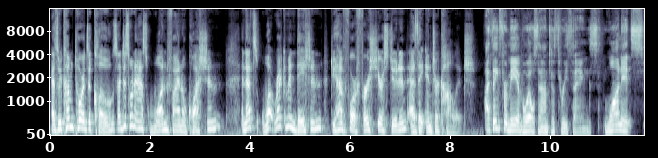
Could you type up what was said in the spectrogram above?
As we come towards a close, I just want to ask one final question, and that's what recommendation do you have for a first year student as they enter college? I think for me, it boils down to three things. One, it's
